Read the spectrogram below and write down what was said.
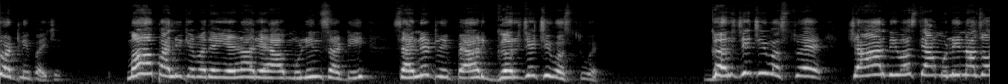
वाटली पाहिजे. महापालिकेमध्ये येणाऱ्या मुलींसाठी सॅनिटरी पॅड गरजेची वस्तू आहे. गरजेची वस्तू आहे. चार दिवस त्या मुलींना जो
